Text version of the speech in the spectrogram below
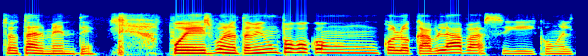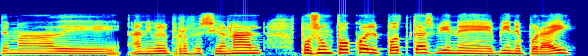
Totalmente. Pues bueno, también un poco con, lo que hablabas y con el tema de a nivel profesional, pues un poco el podcast viene, viene por ahí.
